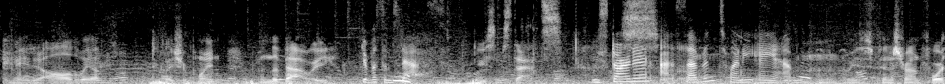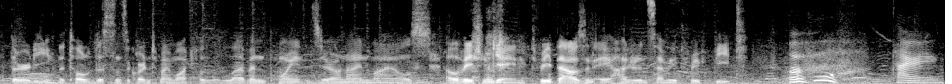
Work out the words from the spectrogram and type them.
We made it all the way up to Glacier Point from the valley. Give us some stats. Give you some stats. We started So- at 7:20 a.m. Mhm, We just finished around 4.30. The total distance according to my watch was 11.09 miles. Elevation gain, 3,873 feet. Oh, tiring.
